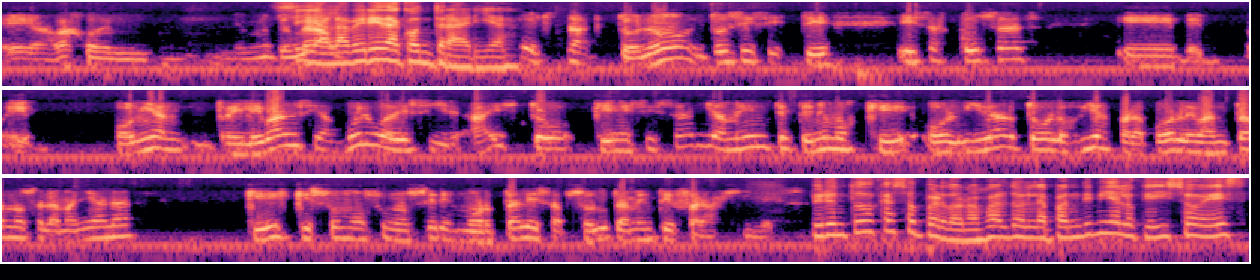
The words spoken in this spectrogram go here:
eh, abajo del, de sí, a la vereda contraria. Exacto, ¿no? Entonces, este, esas cosas eh, ponían relevancia, vuelvo a decir, a esto que necesariamente tenemos que olvidar todos los días para poder levantarnos a la mañana que es que somos unos seres mortales absolutamente frágiles. Pero en todo caso, perdón, Osvaldo, la pandemia lo que hizo es,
